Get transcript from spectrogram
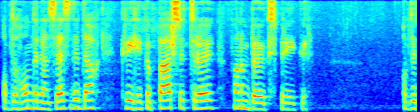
Op de 106e dag kreeg ik een paarse trui van een buikspreker. Op de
